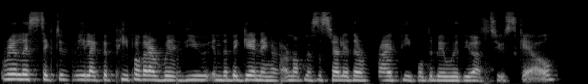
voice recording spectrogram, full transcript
realistic to be like the people that are with you in the beginning are not necessarily the right people to be with you as you scale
